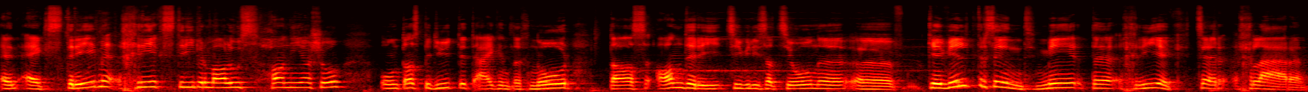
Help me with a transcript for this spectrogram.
ein extremer Kriegstreiber mal habe ich ja schon. Und das bedeutet eigentlich nur, dass andere Zivilisationen äh, gewillter sind, mehr den Krieg zu erklären.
